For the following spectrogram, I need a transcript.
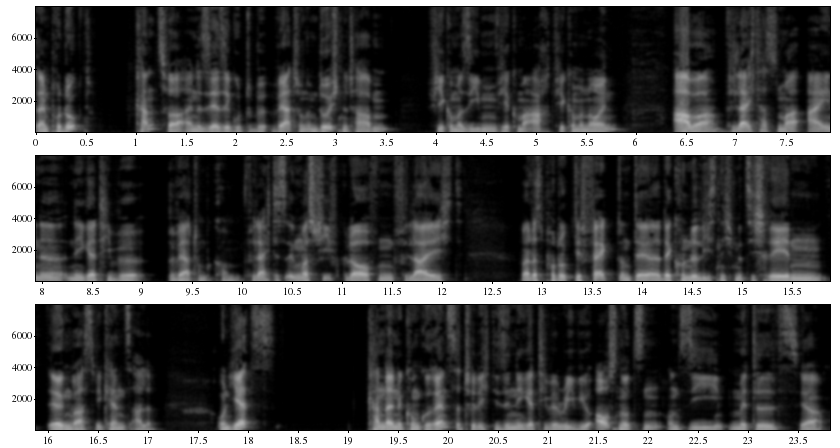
dein Produkt kann zwar eine sehr, sehr gute Bewertung im Durchschnitt haben, 4,7, 4,8, 4,9, aber vielleicht hast du mal eine negative Bewertung bekommen. Vielleicht ist irgendwas schiefgelaufen, vielleicht war das Produkt defekt und der, der Kunde ließ nicht mit sich reden, irgendwas, wir kennen es alle. Und jetzt kann deine Konkurrenz natürlich diese negative Review ausnutzen und sie mittels, ja,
